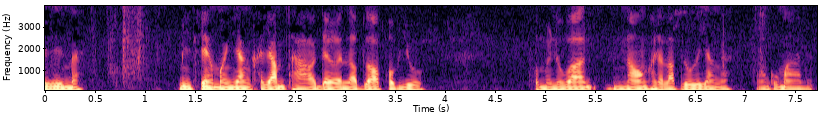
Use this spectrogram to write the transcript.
พี่ได้ยินไหมมีเสียงบางอย่างขย้ำเท้าเดินรอบๆผมอยู่ ผมไม่รู้ว่าน้องเขาจะรับรู้หรือยังนะน้องกุมารเนี่ย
